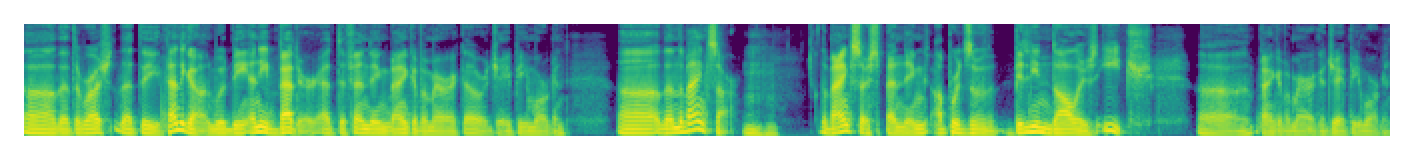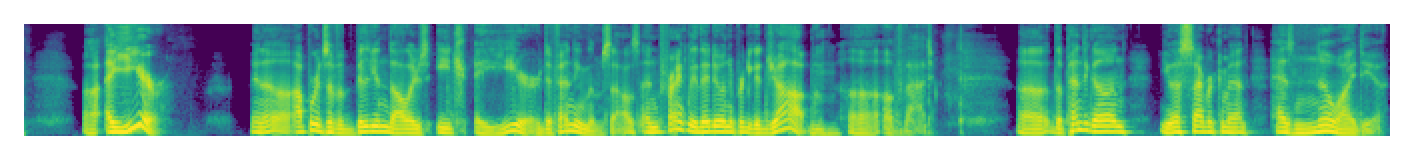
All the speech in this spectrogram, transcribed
uh, that the Rush that the Pentagon would be any better at defending Bank of America or J.P. Morgan uh, than the banks are? Mm-hmm. The banks are spending upwards of a billion dollars each, uh, Bank of America, JP Morgan, uh, a year. You know, upwards of a billion dollars each a year defending themselves. And frankly, they're doing a pretty good job mm-hmm. uh, of that. Uh, the Pentagon, U.S. Cyber Command, has no idea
